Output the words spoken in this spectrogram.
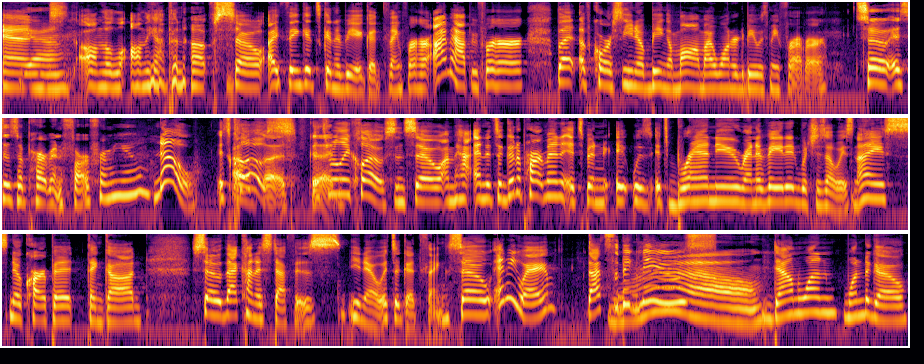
and Yeah. on the on the up and up. So I think it's going to be a good thing for her. I'm happy for her, but of course, you know, being a mom, I want her to be with me forever. So, is this apartment far from you? No, it's Oh, close. good, good. It's really close, and so I'm ha- and it's a good apartment. It's been it was it's brand new, renovated, which is always nice. No carpet, thank God. So that kind of stuff is you know it's a good thing. So anyway, that's the big news. Wow. Down one, one to go.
